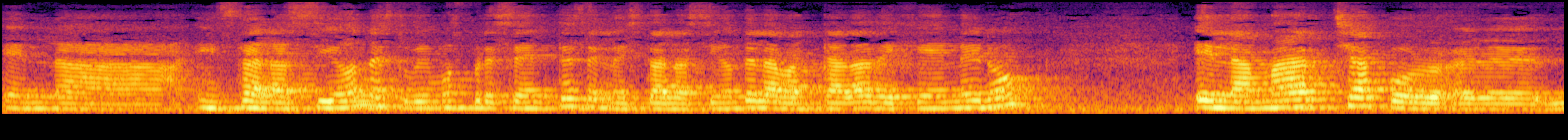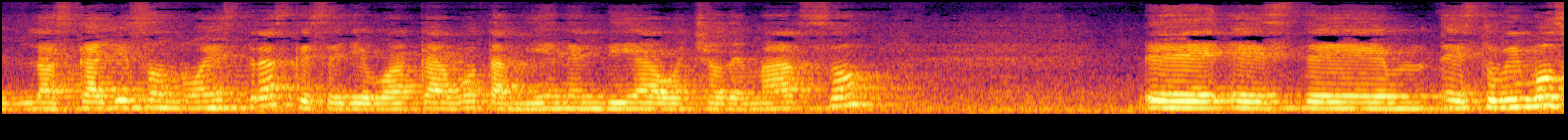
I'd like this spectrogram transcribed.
en la instalación, estuvimos presentes en la instalación de la bancada de género, en la marcha por eh, Las calles son nuestras, que se llevó a cabo también el día 8 de marzo. Eh, este, estuvimos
